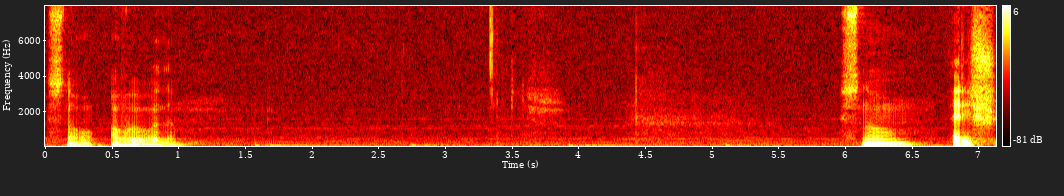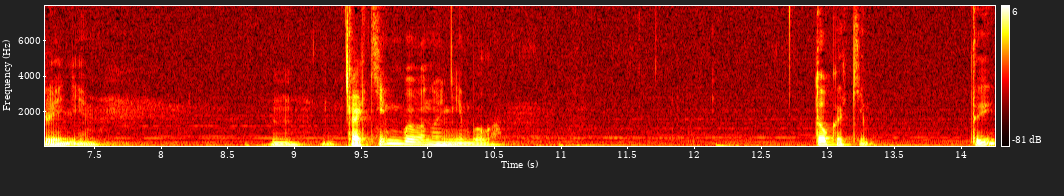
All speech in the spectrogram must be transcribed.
снова выводом. С новым решением. Каким бы оно ни было. То, каким ты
